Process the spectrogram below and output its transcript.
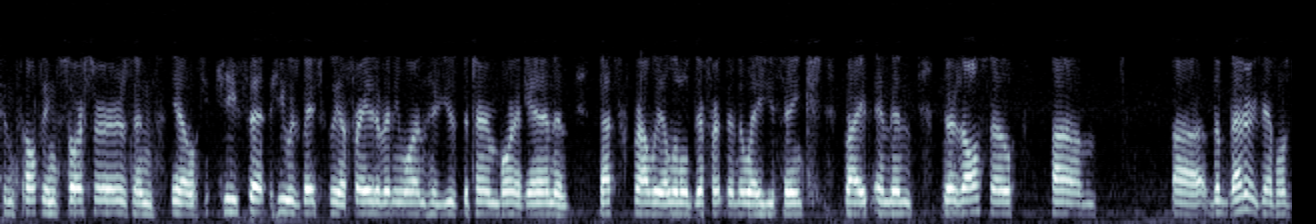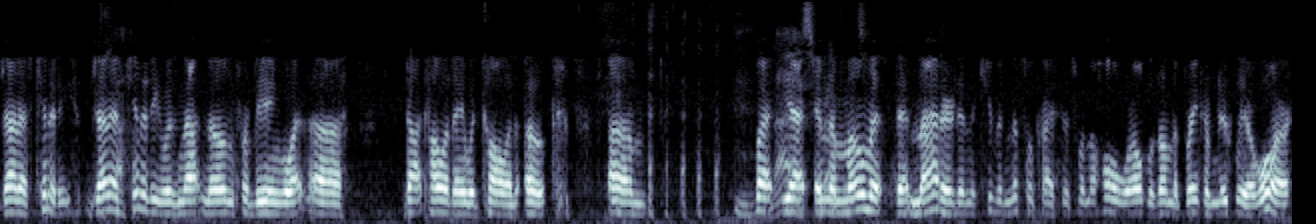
consulting sorcerers, and you know, he said he was basically afraid of anyone who used the term born again, and that's probably a little different than the way you think, right? And then there's also um, uh, the better example is John F. Kennedy. John F. Kennedy was not known for being what uh, Doc Holliday would call an oak. Um, but Nice yet, in the moment that mattered in the Cuban Missile Crisis, when the whole world was on the brink of nuclear war,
